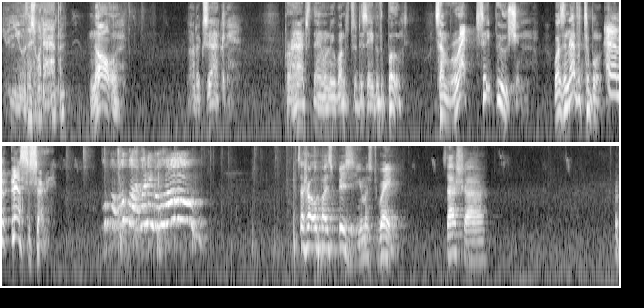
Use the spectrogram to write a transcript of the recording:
You knew this would happen? No, not exactly. Perhaps they only wanted to disable the boat. Some retribution was inevitable and necessary. Opa, Opa, I want to go home. Sasha, Opa is busy. You must wait. Sasha.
